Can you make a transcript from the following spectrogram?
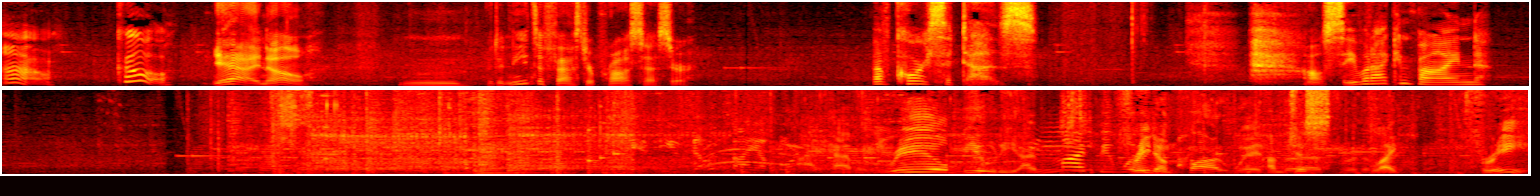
Oh, cool. Yeah, I know. Mm, but it needs a faster processor. Of course it does. I'll see what I can find. I have a real beauty. I might be willing Freedom. to part with. I'm just, for like, free.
